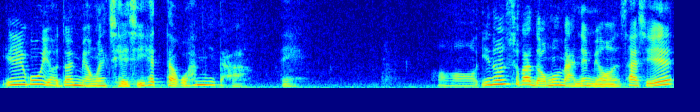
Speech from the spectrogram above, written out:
일곱 여덟 명을 제시했다고 합니다. 네. 어, 인원수가 너무 많으면 사실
